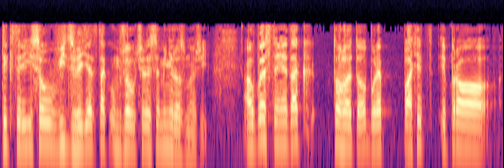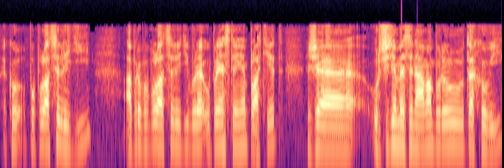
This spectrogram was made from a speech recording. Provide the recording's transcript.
ty, kteří jsou víc vidět, tak umřou, čili se méně rozmnoží. A úplně stejně tak tohleto bude platit i pro jako populaci lidí a pro populaci lidí bude úplně stejně platit, že určitě mezi náma budou takový,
